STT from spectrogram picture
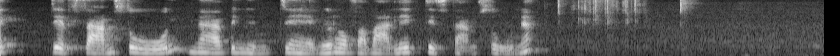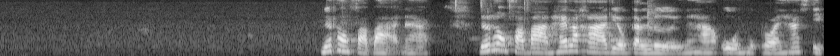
ข เจ็ดสามศูนย์นะคะ เป็นเหรียญแจกเนื้อทองฝาบาทเลขเจ็ดสามศูนย์นะเนื้อทองฝาบาทนะคะ เนื้อทองฝาบาทให้ราคาเดียวกันเลยนะคะ โอนหกร้อยห้าสิบ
